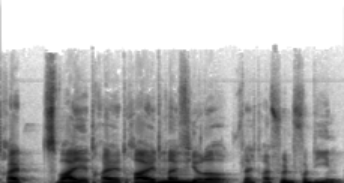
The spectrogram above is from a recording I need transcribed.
3-2, 3-3, 3-4 oder vielleicht 3-5 verdienen.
